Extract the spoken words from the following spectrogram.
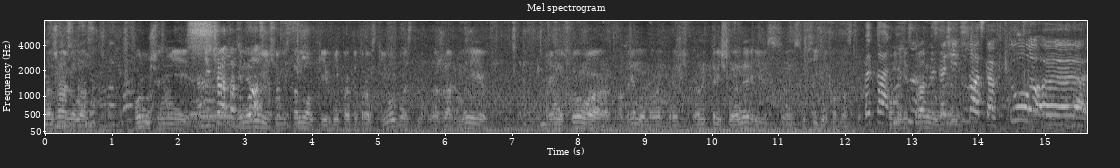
На жаль, у нас порушені генеруючі установки в Дніпропетровській області. На жаль, ми примусово отримуємо електрич- електричну енергію з сусідніх областей. По магістральним Скажіть, будь ласка, хто, е,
